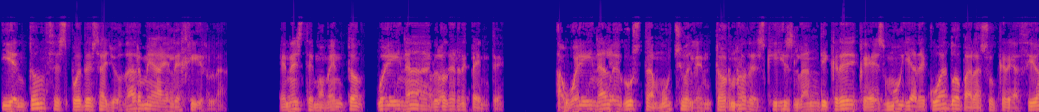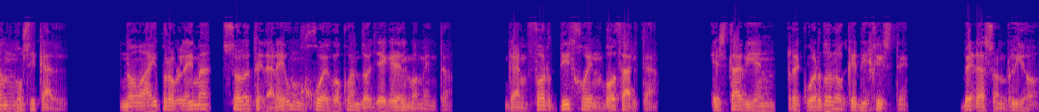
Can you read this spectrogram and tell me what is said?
y entonces puedes ayudarme a elegirla. En este momento, Weina habló de repente. A Weina le gusta mucho el entorno de Ski Island y cree que es muy adecuado para su creación musical. No hay problema, solo te daré un juego cuando llegue el momento. Ganford dijo en voz alta. Está bien, recuerdo lo que dijiste. Vera sonrió.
